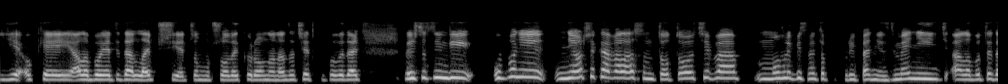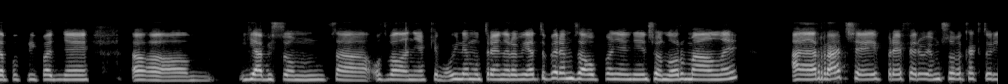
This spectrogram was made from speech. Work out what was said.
je OK, alebo je teda lepšie tomu človeku rovno na začiatku povedať, vieš čo, Cindy, úplne neočakávala som toto od teba, mohli by sme to prípadne zmeniť, alebo teda poprípadne um, ja by som sa ozvala nejakému inému trénerovi. Ja to berem za úplne niečo normálne a radšej preferujem človeka, ktorý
